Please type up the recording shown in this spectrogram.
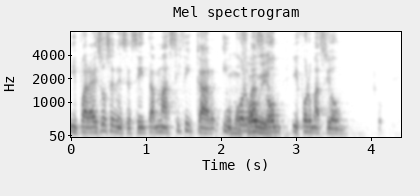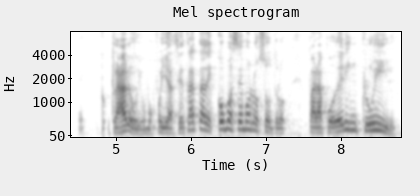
y para eso se necesita masificar información y formación. Claro, homofobia. Se trata de cómo hacemos nosotros para poder incluir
